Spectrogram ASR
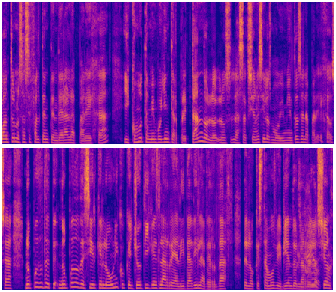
cuánto nos hace falta entender a la pareja y cómo también voy interpretando los, las acciones y los movimientos de la pareja. O sea, no puedo, no puedo decir que lo único que yo diga es la realidad y la verdad de lo que estamos viviendo en la relación.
